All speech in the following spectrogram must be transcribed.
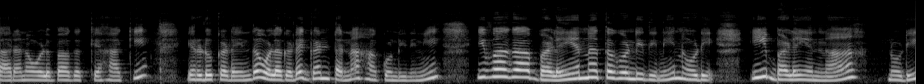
ದಾರನ ಒಳಭಾಗಕ್ಕೆ ಹಾಕಿ ಎರಡು ಕಡೆಯಿಂದ ಒಳಗಡೆ ಗಂಟನ್ನು ಹಾಕ್ಕೊಂಡಿದ್ದೀನಿ ಇವಾಗ ಬಳೆಯನ್ನು ತಗೊಂಡಿದ್ದೀನಿ ನೋಡಿ. ಈ ಬಳೆಯನ್ನು ನೋಡಿ,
